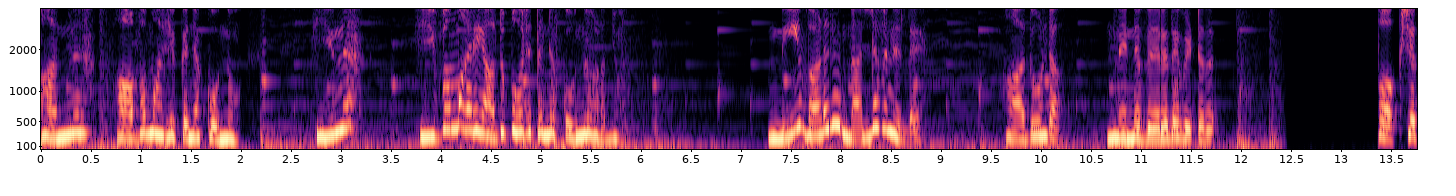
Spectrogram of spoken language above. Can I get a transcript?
അന്ന് അവന്മാരെയൊക്കെ ഞാൻ കൊന്നു. ഇന്ന് ഇവന്മാരെ അതുപോലെ തന്നെ കൊന്നു കളഞ്ഞു. നീ വളരെ നല്ലവനല്ലേ? അതുകൊണ്ടാ നിന്നെ വെറുതെ വിട്ടത്. പക്ഷെ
